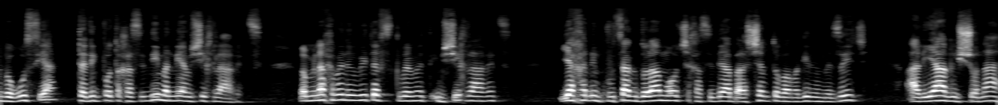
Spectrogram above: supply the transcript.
ברוסיה, תנהיג פה את החסידים, אני אמשיך לארץ. רבי מנחם מנדל ויטפסק באמת המשיך לארץ, יחד עם קבוצה גדולה מאוד של חסידי הבעל שם טוב והמגיד ממזריץ', העלייה הראשונה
